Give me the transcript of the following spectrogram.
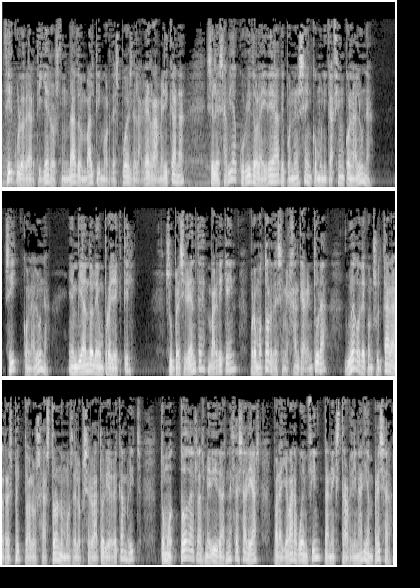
círculo de artilleros fundado en Baltimore después de la Guerra Americana, se les había ocurrido la idea de ponerse en comunicación con la Luna. Sí, con la Luna, enviándole un proyectil. Su presidente, Barbicane, promotor de semejante aventura, luego de consultar al respecto a los astrónomos del Observatorio de Cambridge, tomó todas las medidas necesarias para llevar a buen fin tan extraordinaria empresa,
